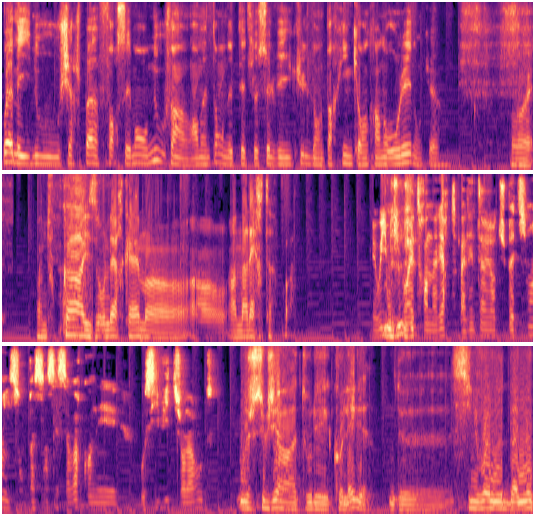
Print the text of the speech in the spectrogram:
Ouais, mais ils nous cherchent pas forcément nous. Enfin, en même temps, on est peut-être le seul véhicule dans le parking qui est en train de rouler, donc. euh, Ouais. En tout cas, ils ont l'air quand même en, en- en alerte, quoi. Et oui, mais Mais je- ils vont je- être en alerte à l'intérieur du bâtiment, ils sont pas censés savoir qu'on est aussi vite sur la route. Moi, je suggère à tous les collègues de, s'ils voient une autre bagnole,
